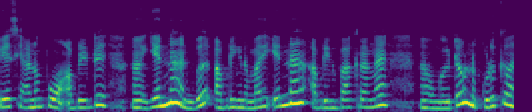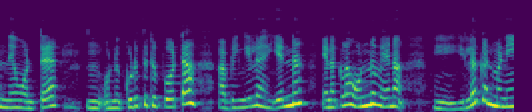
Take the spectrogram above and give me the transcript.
பேசி அனுப்புவோம் அப்படின்ட்டு என்ன அன்பு அப்படிங்கிற மாதிரி என்ன அப்படின்னு பார்க்குறாங்க உங்ககிட்ட ஒன்று கொடுக்க வந்தேன் உன்கிட்ட. ஒன்று கொடுத்துட்டு போட்டா அப்படிங்கல என்ன? எனக்கெல்லாம் ஒன்றும் வேணாம். இல்லை கண்மணி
